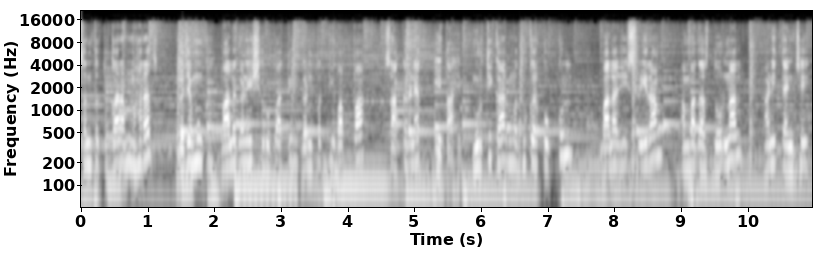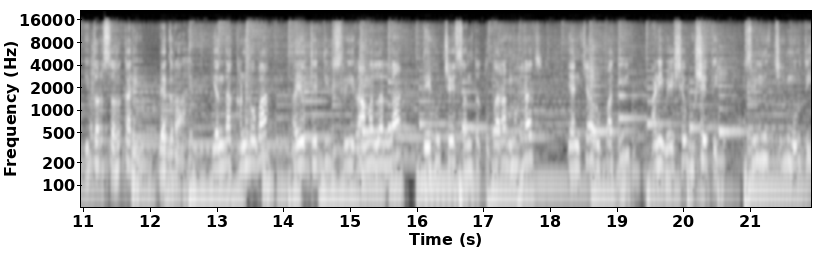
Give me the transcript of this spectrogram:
संत तुकाराम महाराज गजमुख बालगणेश रूपातील गणपती बाप्पा साकारण्यात येत आहेत मूर्तिकार मधुकर कोक्कुल बालाजी श्रीराम अंबादास दोरनाल आणि त्यांचे इतर सहकारी व्यग्र आहेत. यंदा खंडोबा अयोध्येतील श्री रामलल्ला देहूचे संत तुकाराम महाराज यांच्या रूपातील आणि वेशभूषेतील श्रींची मूर्ती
